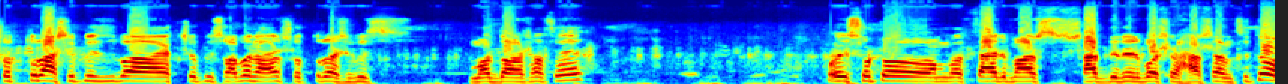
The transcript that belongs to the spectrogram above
সত্তর আশি পিস বা একশো পিস হবে না সত্তর আশি পিস মধ্য হাঁস আছে। ওই ছোট আমরা চার মাস সাত দিনের বয়সের হাঁস আনছি তো।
